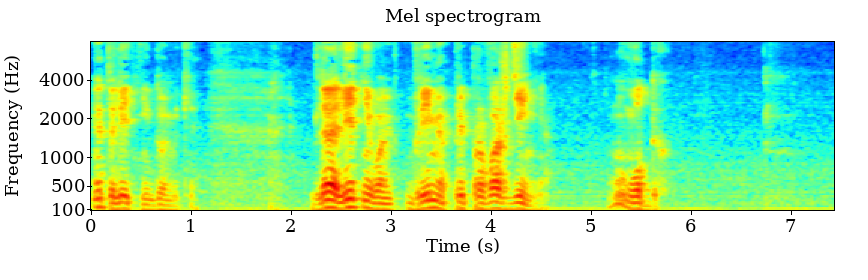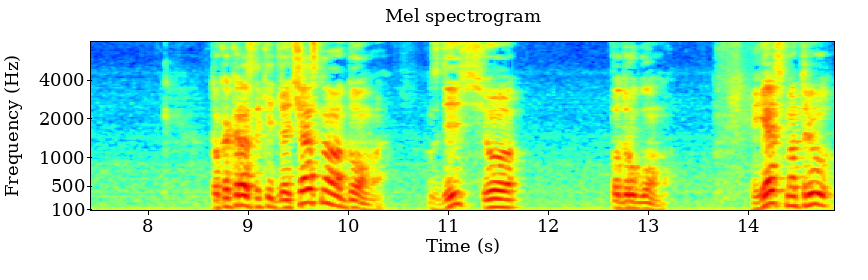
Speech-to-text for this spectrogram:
Это летние домики. Для летнего времяпрепровождения. Ну, отдых то как раз таки для частного дома здесь все по-другому. Я смотрю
